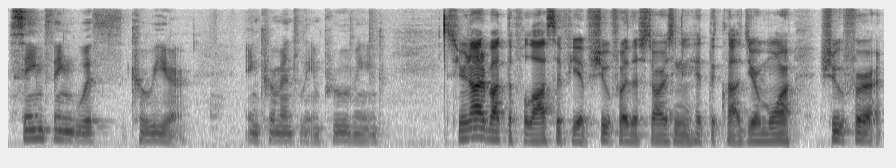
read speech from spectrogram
same thing with career incrementally improving So you're not about the philosophy of shoot for the stars and you hit the clouds. You're more shoot for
